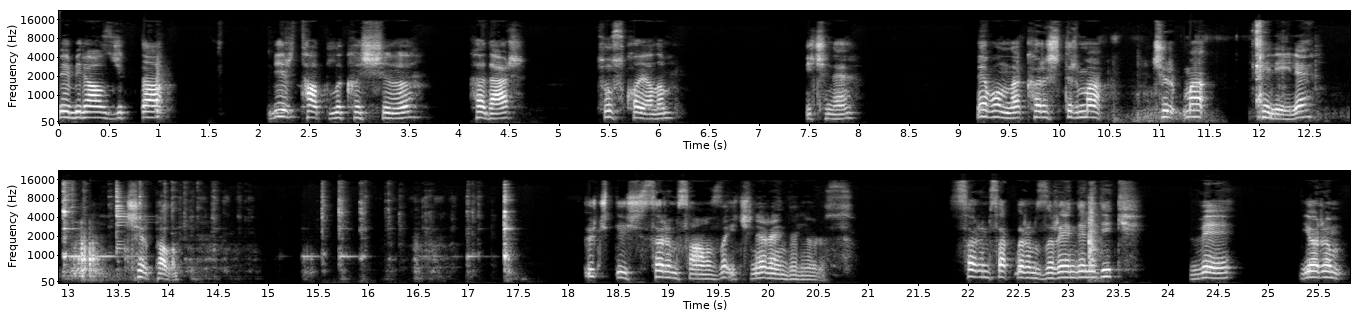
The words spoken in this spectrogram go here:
Ve birazcık da bir tatlı kaşığı kadar tuz koyalım içine. Ve bununla karıştırma, çırpma teliyle çırpalım. 3 diş sarımsağımızı içine rendeliyoruz. Sarımsaklarımızı rendeledik ve yarım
